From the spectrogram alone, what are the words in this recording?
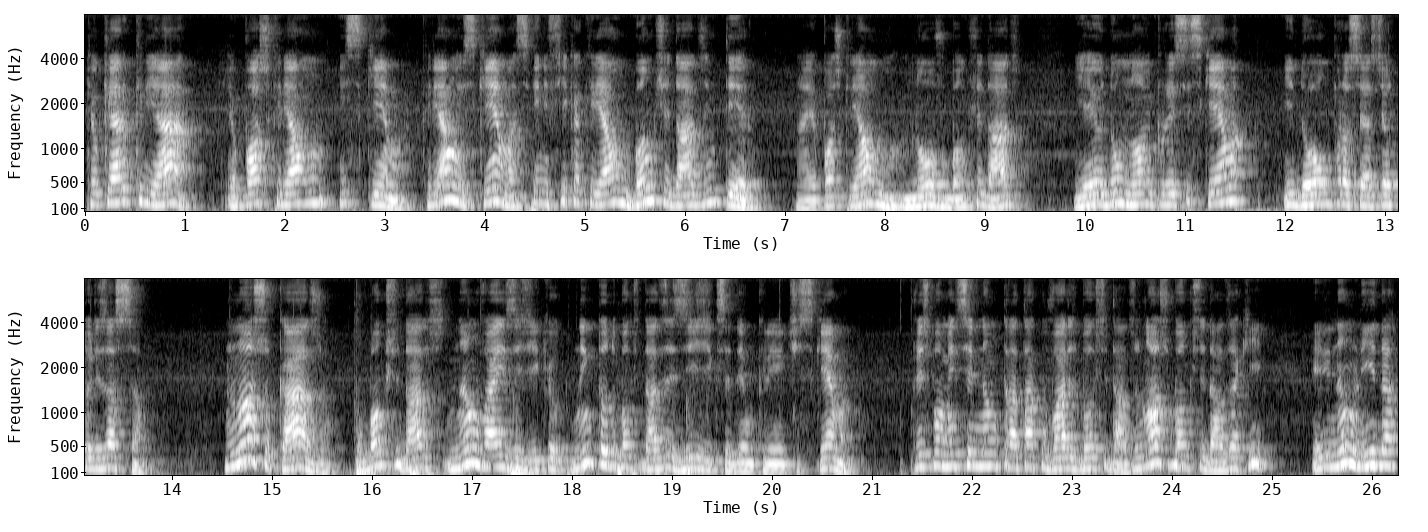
que eu quero criar, eu posso criar um esquema. Criar um esquema significa criar um banco de dados inteiro. Né? Eu posso criar um novo banco de dados e aí eu dou um nome para esse esquema e dou um processo de autorização. No nosso caso, o banco de dados não vai exigir que eu, nem todo banco de dados exige que você dê um cliente esquema, principalmente se ele não tratar com vários bancos de dados. O nosso banco de dados aqui, ele não lida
